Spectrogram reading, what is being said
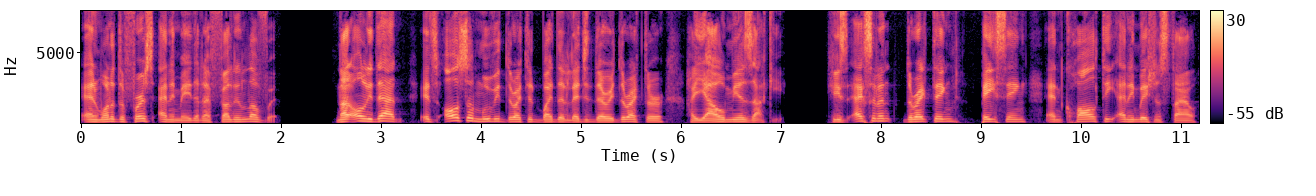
and one of the first anime that I fell in love with. Not only that, it's also a movie directed by the legendary director Hayao Miyazaki. His excellent directing, pacing, and quality animation style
